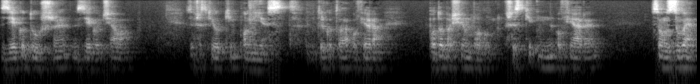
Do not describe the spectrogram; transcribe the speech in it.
Z Jego duszy, z Jego ciała, ze wszystkiego, kim On jest. Tylko ta ofiara podoba się Bogu. Wszystkie inne ofiary są złe,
